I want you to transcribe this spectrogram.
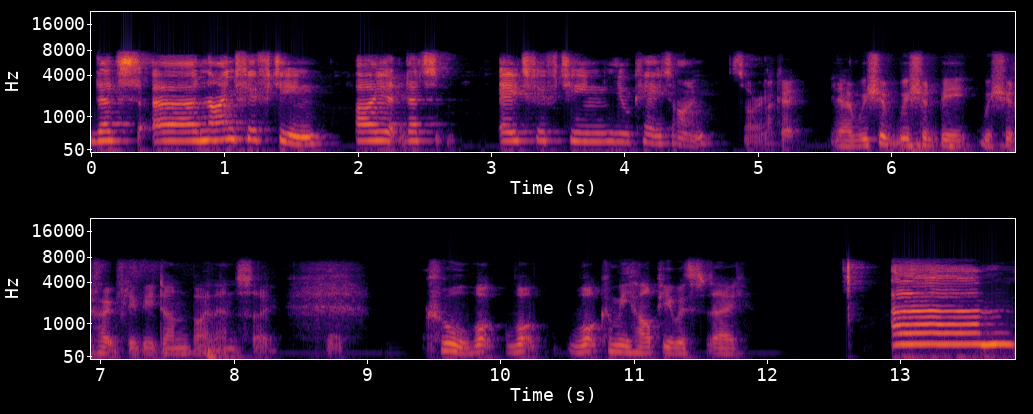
That's uh, 9.15. Oh, yeah, that's 8.15 UK time, sorry. Okay, yeah, we should we should be we should hopefully be done by then. So, cool. What what what can we help you with today? Um,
